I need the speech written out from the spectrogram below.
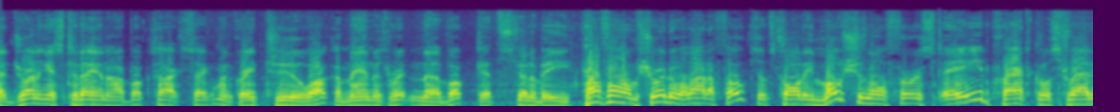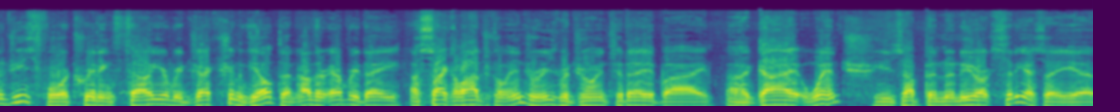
Uh, joining us today in our book talk segment, great to welcome man has written a book that's going to be helpful, I'm sure, to a lot of folks. It's called Emotional First Aid Practical Strategies for Treating Failure, Rejection, Guilt, and Other Everyday uh, Psychological Injuries. We're joined today by uh, Guy Winch. He's up in New York City, has a, uh,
